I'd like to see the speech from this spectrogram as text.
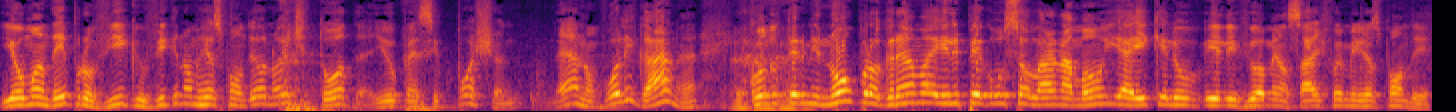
E eu mandei pro Vig, o Vig não me respondeu a noite toda. E eu pensei, poxa, né, não vou ligar, né? E quando terminou o programa, ele pegou o celular na mão e aí que ele, ele viu a mensagem e foi me responder.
